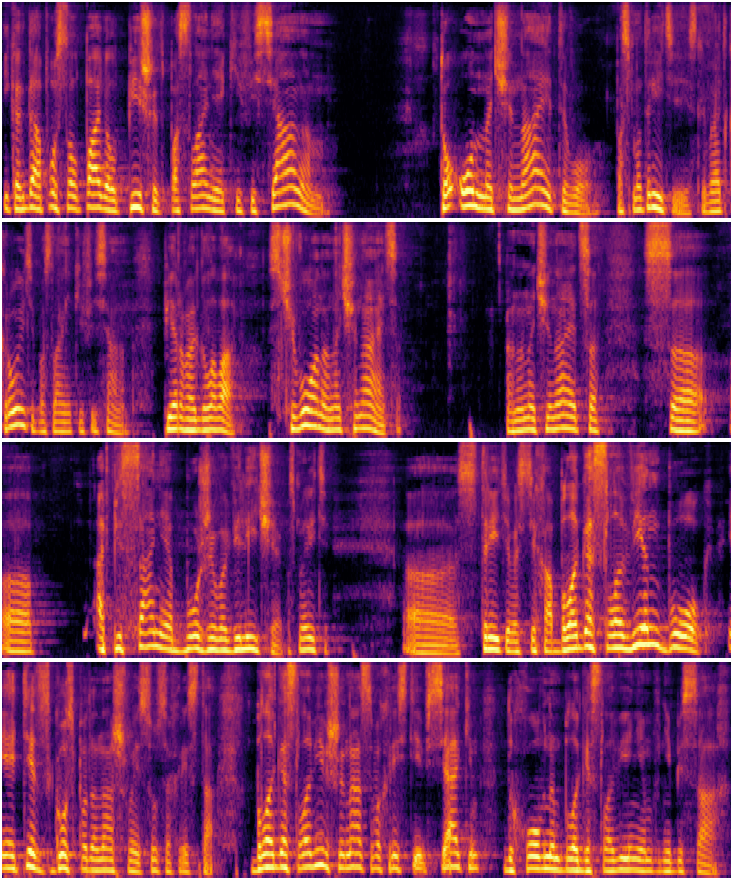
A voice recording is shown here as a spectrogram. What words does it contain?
И когда апостол Павел пишет послание к Ефесянам, то он начинает его, посмотрите, если вы откроете послание к Ефесянам, первая глава, с чего она начинается? Она начинается с э, описания Божьего величия. Посмотрите, с третьего стиха. «Благословен Бог и Отец Господа нашего Иисуса Христа, благословивший нас во Христе всяким духовным благословением в небесах,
